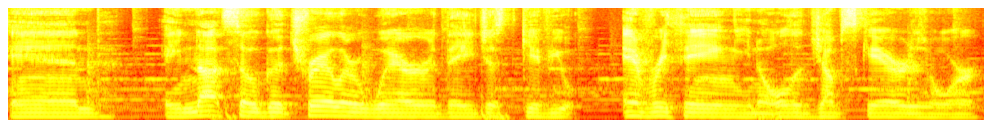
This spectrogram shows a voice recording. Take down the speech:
and a not so good trailer where they just give you everything, you know, all the jump scares or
